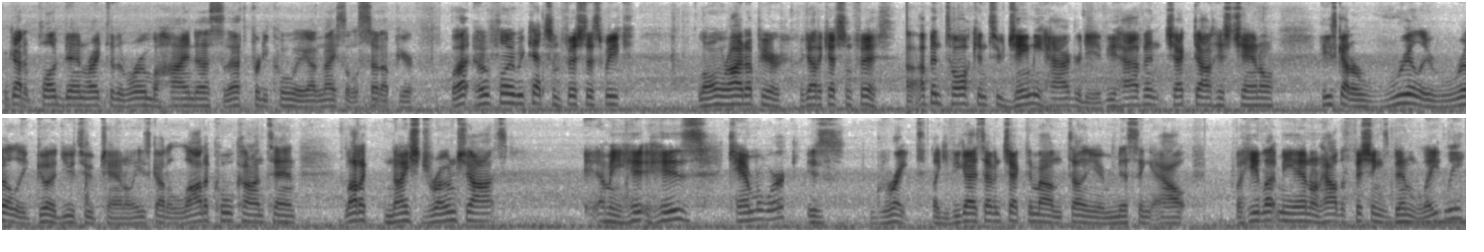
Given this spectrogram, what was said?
we got it plugged in right to the room behind us, so that's pretty cool. We got a nice little setup here. But hopefully we catch some fish this week. Long ride up here. We got to catch some fish. Uh, I've been talking to Jamie Haggerty. If you haven't checked out his channel, he's got a really, really good YouTube channel. He's got a lot of cool content, a lot of nice drone shots. I mean, his camera work is great. Like if you guys haven't checked him out, I'm telling you, you're missing out but he let me in on how the fishing's been lately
